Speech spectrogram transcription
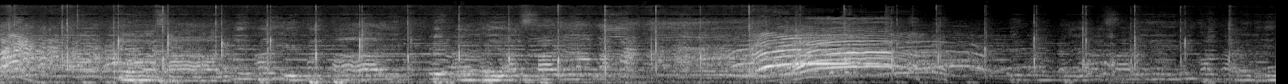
ไอ้โอ้สาวยิ้มให้ทักทายเป็นอัธยาศัยเอ้ยเป็นอัธยาศัยคนไทยที่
